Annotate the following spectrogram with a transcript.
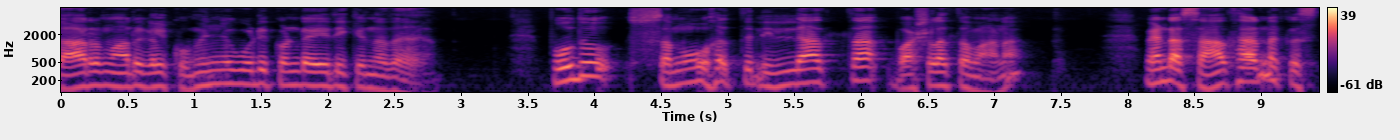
താറുമാറുകൾ കുമിഞ്ഞുകൂടിക്കൊണ്ടേയിരിക്കുന്നത് പൊതു സമൂഹത്തിലില്ലാത്ത വഷളത്വമാണ്. വേണ്ട സാധാരണ ക്രിസ്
